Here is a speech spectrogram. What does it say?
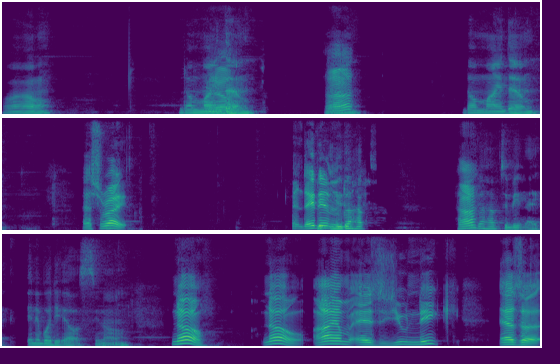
Wow. Don't You mind know? them. Huh? Yeah. Don't mind them. That's right. And they You, you didn't. You don't have you Huh? You don't have to be like anybody else, you know. No, no. I am as unique as a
